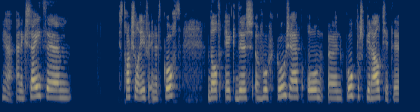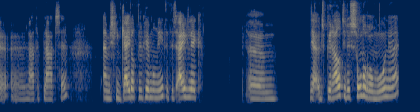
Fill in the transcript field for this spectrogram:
Ja, en ik zei het um, straks al even in het kort dat ik dus ervoor gekozen heb om een koperspiraaltje te uh, laten plaatsen. En misschien kijk je dat nog helemaal niet. Het is eigenlijk um, ja, een spiraaltje dus zonder hormonen.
